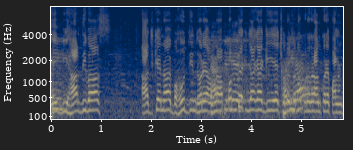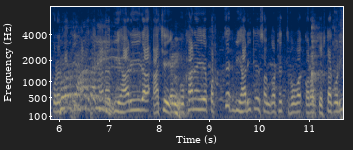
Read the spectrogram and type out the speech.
এই বিহার দিবস আজকে নয় বহুত দিন ধরে আমরা প্রত্যেক জায়গায় গিয়ে ছোট ছোট প্রোগ্রাম করে পালন করে থাকি। যেখানে বিহারিরা আছে ওখানে গিয়ে প্রত্যেক বিহারিকে সংগঠিত হওয়া- করার চেষ্টা করি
